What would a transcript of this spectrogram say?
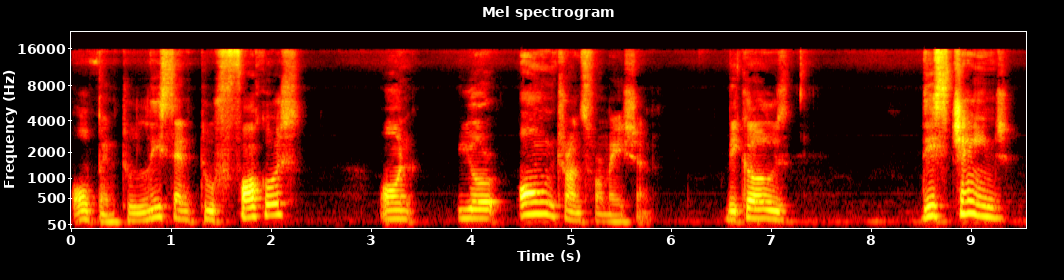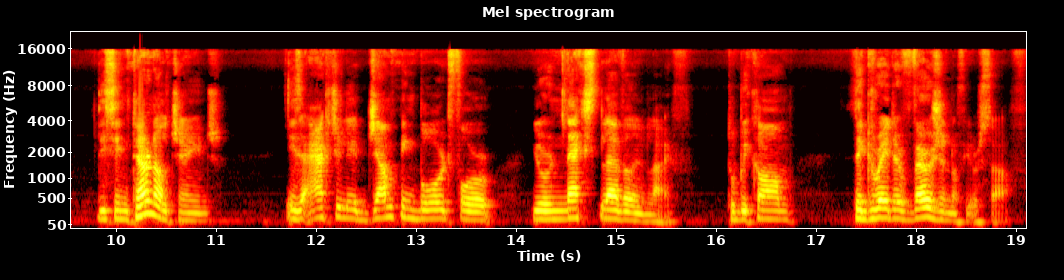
open, to listen, to focus on your own transformation. Because this change, this internal change, is actually a jumping board for your next level in life to become the greater version of yourself.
